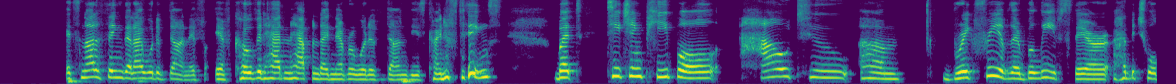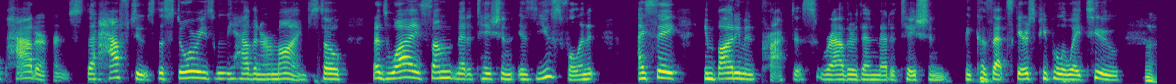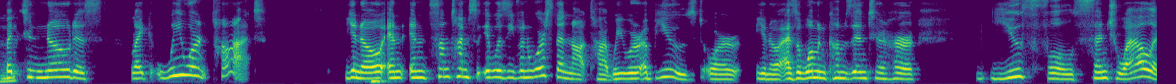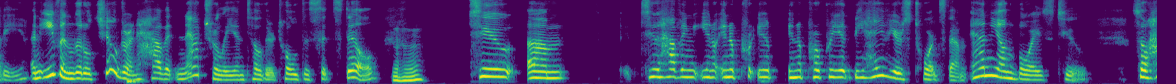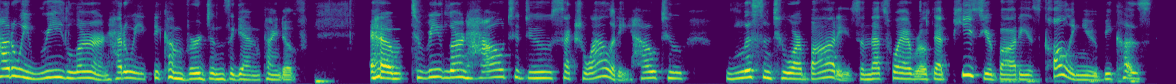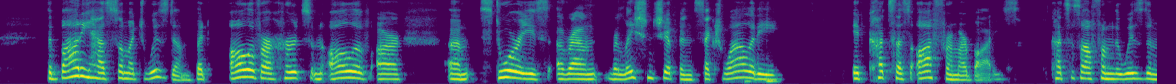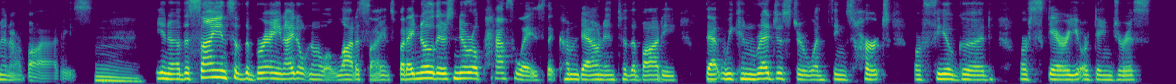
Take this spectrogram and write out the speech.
it's not a thing that i would have done if if covid hadn't happened i never would have done these kind of things but teaching people how to um, break free of their beliefs their habitual patterns the have to's the stories we have in our mind so that's why some meditation is useful. And it, I say embodiment practice rather than meditation because that scares people away too. Mm-hmm. But to notice, like, we weren't taught you know and and sometimes it was even worse than not taught. We were abused or you know as a woman comes into her youthful sensuality and even little children have it naturally until they're told to sit still mm-hmm. to um, to having you know inappro- inappropriate behaviors towards them and young boys too so how do we relearn? How do we become virgins again kind of? Um, to relearn how to do sexuality how to listen to our bodies. And that's why I wrote that piece, Your Body is Calling You, because the body has so much wisdom, but all of our hurts and all of our um, stories around relationship and sexuality, it cuts us off from our bodies cuts us off from the wisdom in our bodies. Mm. You know, the science of the brain, I don't know a lot of science, but I know there's neural pathways that come down into the body that we can register when things hurt or feel good or scary or dangerous.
